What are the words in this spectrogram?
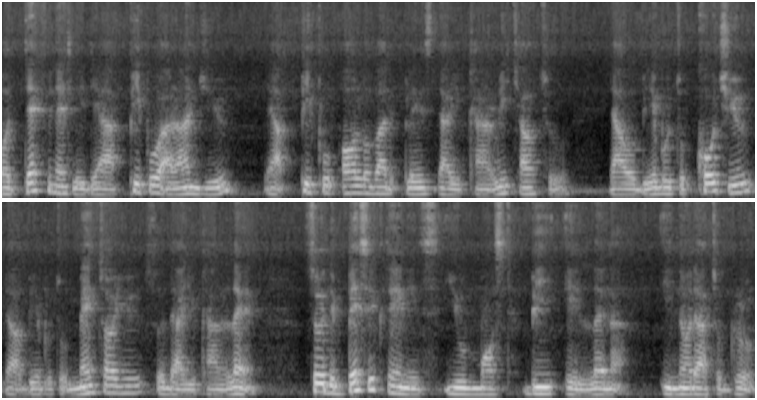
but definitely there are people around you. There are people all over the place that you can reach out to that will be able to coach you, that will be able to mentor you so that you can learn. So the basic thing is you must be a learner in order to grow.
